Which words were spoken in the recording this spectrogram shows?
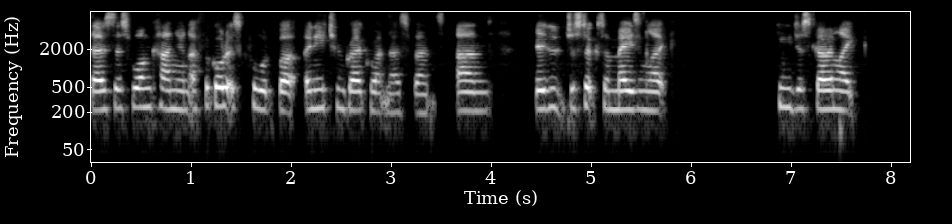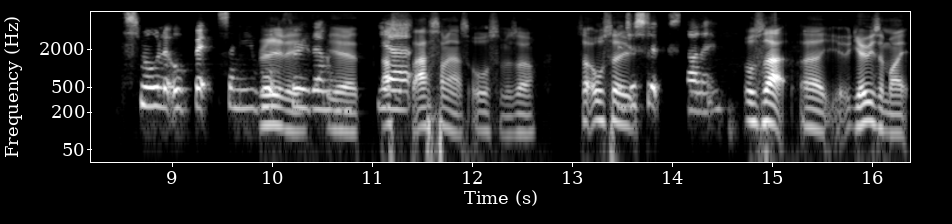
there's this one canyon. I forgot what it's called, but Anita and Greg went there, Spence, and it just looks amazing. Like you just go in like small little bits, and you walk really, through them. yeah, that's yeah. that's something that's awesome as well. So also It just looks stunning. also that uh Y- Yosemite,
